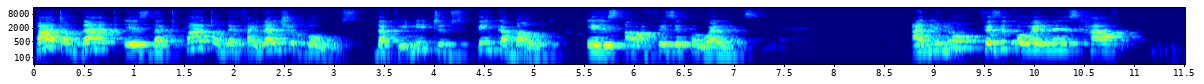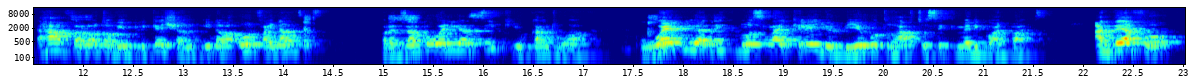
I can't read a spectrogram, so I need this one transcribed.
Part of that is that part of the financial goals that we need to think about is our physical wellness. And you know, physical wellness have have a lot of implication in our own finances. For example, when you are sick, you can't work. When you are most likely you'll be able to have to seek medical advice. And therefore,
